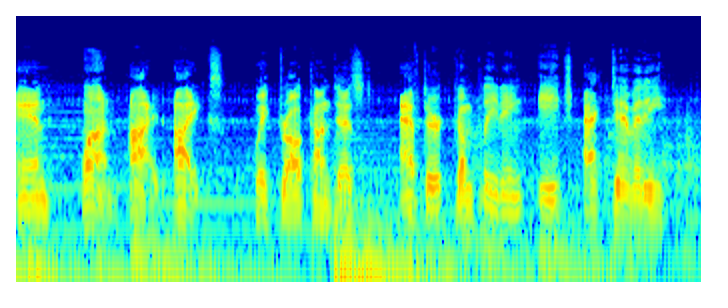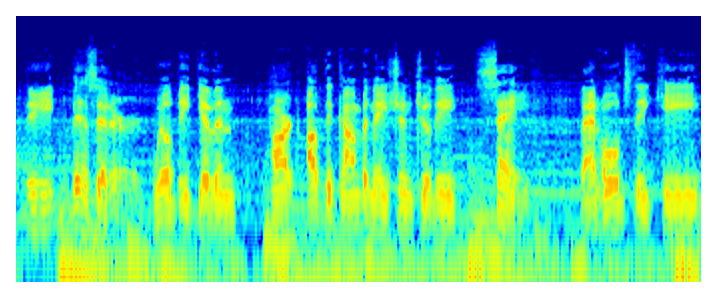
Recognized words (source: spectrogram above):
and One Eyed Ike's Quick Draw Contest. After completing each activity, the visitor will be given part of the combination to the safe that holds the key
